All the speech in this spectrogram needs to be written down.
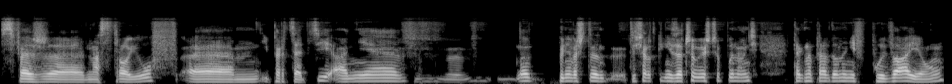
sferze nastrojów i percepcji, a nie w, no, ponieważ te, te środki nie zaczęły jeszcze płynąć, tak naprawdę one nie wpływają,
